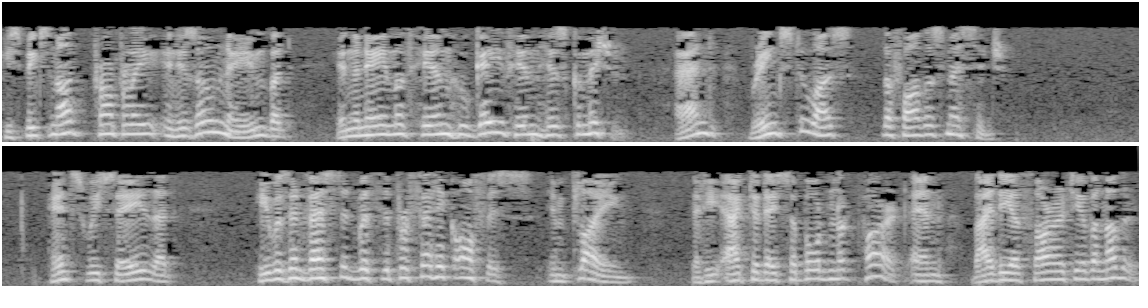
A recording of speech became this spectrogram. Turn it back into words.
he speaks not properly in his own name, but in the name of him who gave him his commission, and brings to us the Father's message. Hence we say that he was invested with the prophetic office, implying that he acted a subordinate part and by the authority of another.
